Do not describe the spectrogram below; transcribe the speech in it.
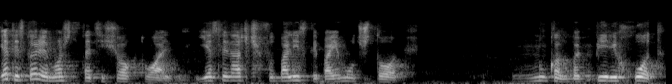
эта история может стать еще актуальней. Если наши футболисты поймут, что ну, как бы переход,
